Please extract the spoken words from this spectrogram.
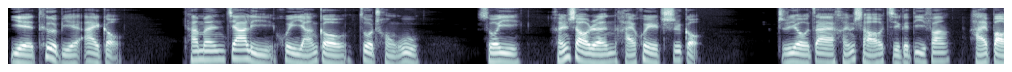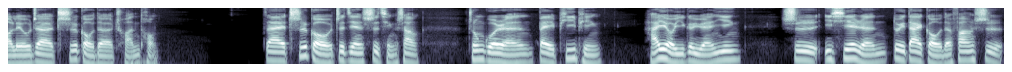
也特别爱狗，他们家里会养狗做宠物，所以很少人还会吃狗，只有在很少几个地方还保留着吃狗的传统。在吃狗这件事情上，中国人被批评，还有一个原因。是一些人对待狗的方式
